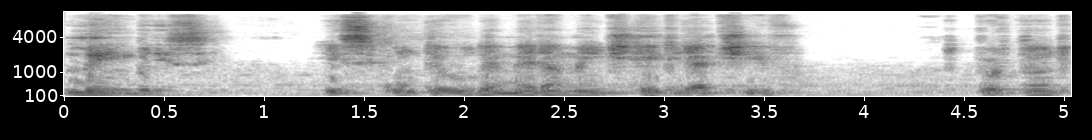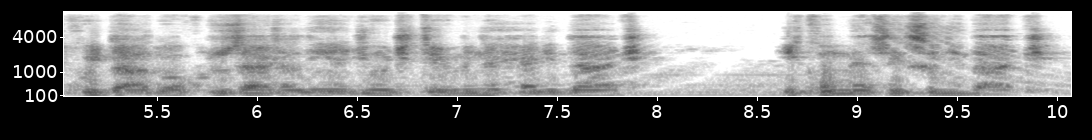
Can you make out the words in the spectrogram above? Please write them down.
Lembre-se, esse conteúdo é meramente recreativo. Portanto, cuidado ao cruzar a linha de onde termina a realidade e começa a insanidade.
